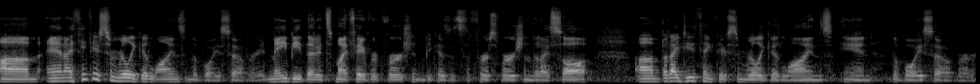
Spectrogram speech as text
Um, and I think there's some really good lines in the voiceover. It may be that it's my favorite version because it's the first version that I saw, um, but I do think there's some really good lines in the voiceover.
